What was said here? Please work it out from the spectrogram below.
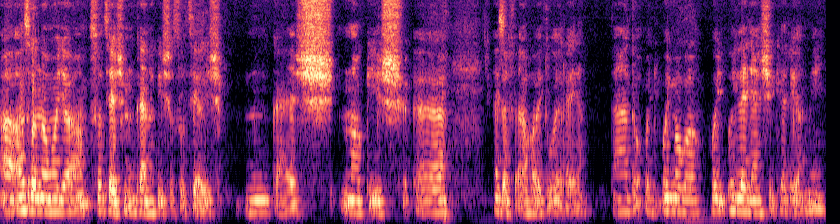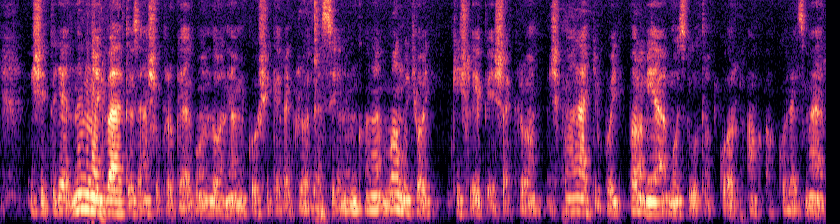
Azt gondolom, hogy a szociális munkának is, a szociális munkásnak is ez a felhajtó ereje. Tehát, hogy, hogy maga, hogy, hogy legyen sikerélmény. És itt ugye nem nagy változásokra kell gondolni, amikor sikerekről beszélünk, hanem van úgy, hogy kis lépésekről. És akkor látjuk, hogy valami elmozdult, akkor, akkor ez már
